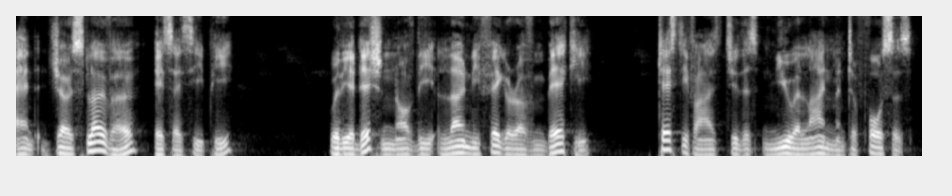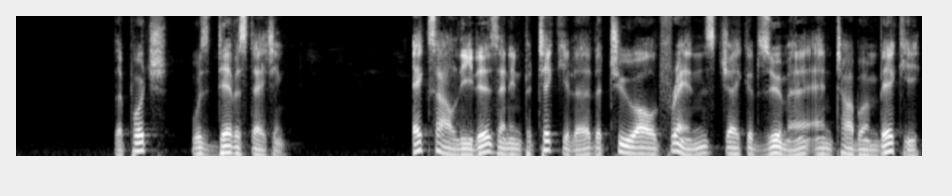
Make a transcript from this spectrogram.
and Joe Slovo, SACP, with the addition of the lonely figure of Mbeki, testifies to this new alignment of forces. The putsch was devastating. Exile leaders, and in particular the two old friends, Jacob Zuma and Thabo Mbeki,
